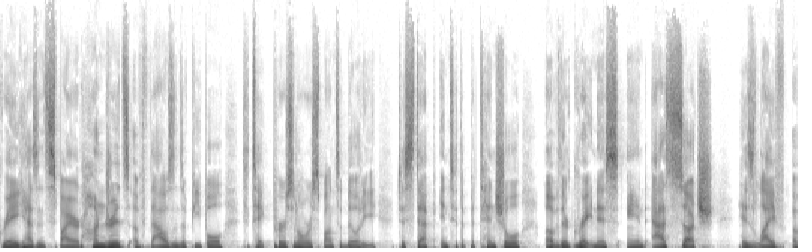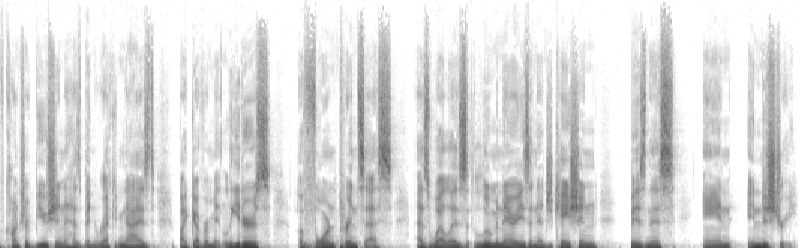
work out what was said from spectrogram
Greg has inspired hundreds of thousands of people to take personal responsibility to step into the potential of their greatness. And as such, his life of contribution has been recognized by government leaders, a foreign princess, as well as luminaries in education, business, and industry.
